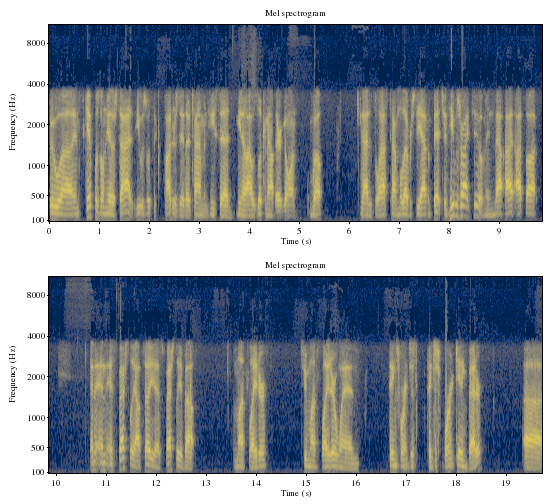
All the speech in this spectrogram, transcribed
who uh, and Skip was on the other side. He was with the Padres the other time, and he said, you know, I was looking out there going, well, that is the last time we'll ever see Adam pitch, and he was right too. I mean, that, I, I thought, and and especially I'll tell you, especially about a month later, two months later, when things weren't just they just weren't getting better. Uh,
